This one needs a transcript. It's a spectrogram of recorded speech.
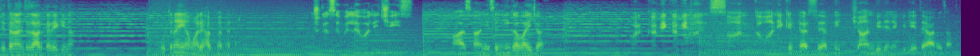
जितना इंतज़ार करेगी ना उतना ही हमारे हक में बेहतर मुश्किल से मिलने वाली चीज़ आसानी से नहीं गवाई जाती और कभी कभी तो इंसान गंवाने के डर से अपनी जान भी देने के लिए तैयार हो जाता है।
